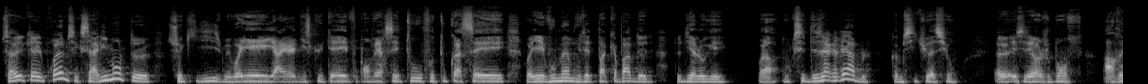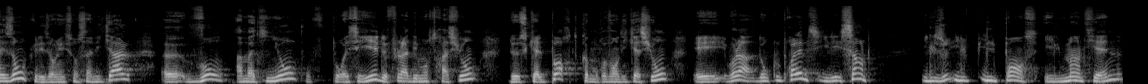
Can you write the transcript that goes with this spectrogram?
Vous savez quel est le problème C'est que ça alimente euh, ceux qui disent Mais voyez, il n'y a rien à discuter, il faut renverser tout, il faut tout casser. voyez, vous-même, vous n'êtes pas capable de, dialoguer. Voilà. Donc c'est désagréable comme situation. Euh, et c'est d'ailleurs, je pense, à raison que les organisations syndicales euh, vont à Matignon pour, essayer de faire la démonstration de ce qu'elles portent comme revendication. Et voilà. Donc le problème, il est simple. Ils, ils pensent, ils maintiennent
